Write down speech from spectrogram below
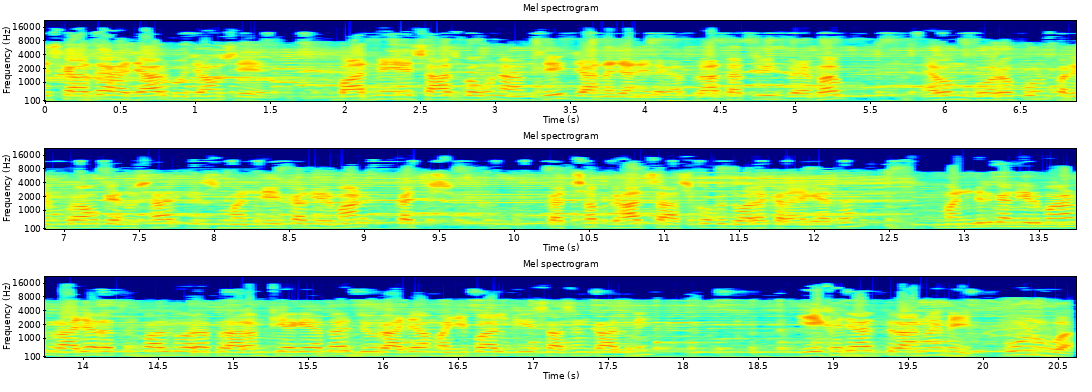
जिसका अर्थ हज़ार भुजाओं से है। बाद में यह सास बहू नाम से जाना जाने लगा। पुरातात्विक वैभव एवं गौरवपूर्ण परंपराओं के अनुसार इस मंदिर का निर्माण कच्छ कच्छप घाट शासकों के द्वारा कराया गया था। मंदिर का निर्माण राजा रतनपाल द्वारा प्रारंभ किया गया था, जो राजा महिपाल के शासनकाल में एक हज़ार तिरानवे में पूर्ण हुआ।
